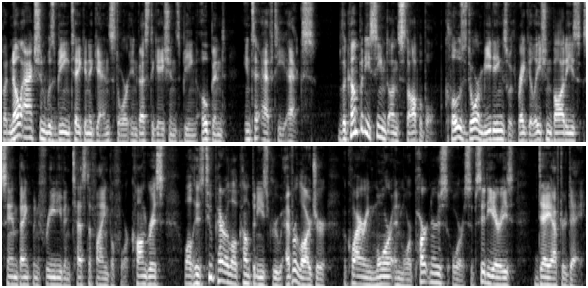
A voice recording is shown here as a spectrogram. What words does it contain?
But no action was being taken against or investigations being opened into FTX. The company seemed unstoppable. Closed door meetings with regulation bodies, Sam Bankman Fried even testifying before Congress, while his two parallel companies grew ever larger, acquiring more and more partners or subsidiaries day after day.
